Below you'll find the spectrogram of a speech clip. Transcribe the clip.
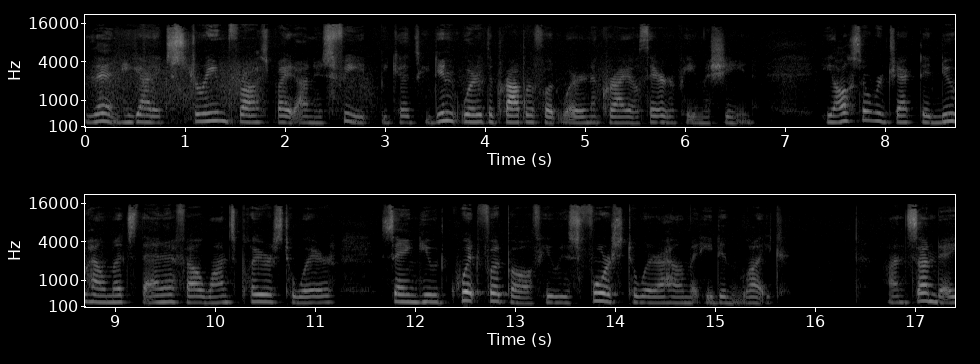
Then he got extreme frostbite on his feet because he didn't wear the proper footwear in a cryotherapy machine. He also rejected new helmets the NFL wants players to wear saying he would quit football if he was forced to wear a helmet he didn't like. On Sunday,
